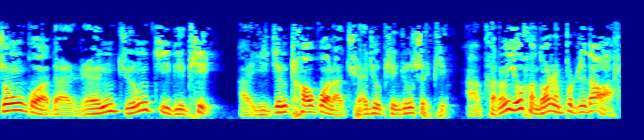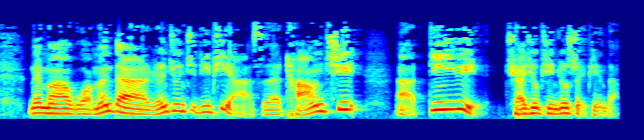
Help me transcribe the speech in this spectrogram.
中国的人均 GDP 啊，已经超过了全球平均水平啊。可能有很多人不知道啊。那么我们的人均 GDP 啊，是长期。啊，低于全球平均水平的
